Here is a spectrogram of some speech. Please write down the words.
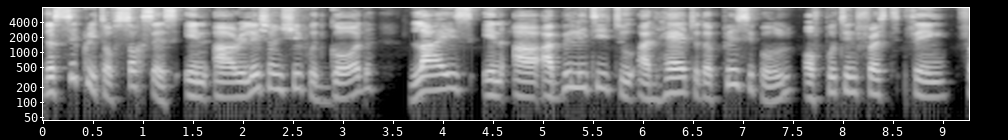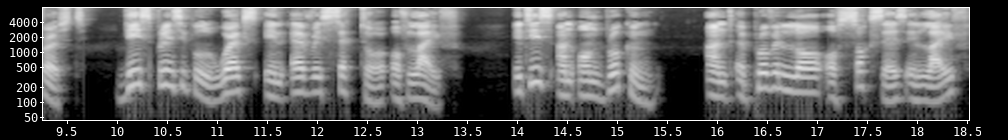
The secret of success in our relationship with God lies in our ability to adhere to the principle of putting first thing first. This principle works in every sector of life. It is an unbroken and a proven law of success in life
